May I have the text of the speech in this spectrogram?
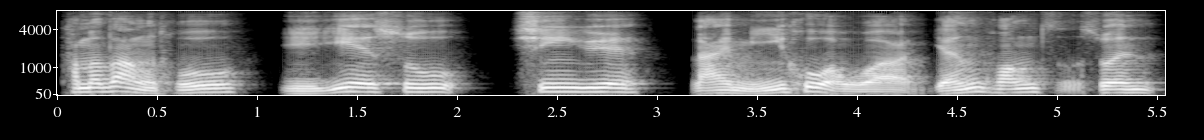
他们妄图以耶稣新约来迷惑我炎黄子孙，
